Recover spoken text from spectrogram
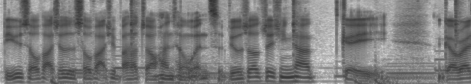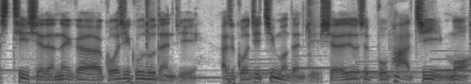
比喻手法、修饰手法去把它转换成文字。比如说，最新他给那个 r e s T 写的那个国际孤独等级，还是国际寂寞等级，写的就是不怕寂寞，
